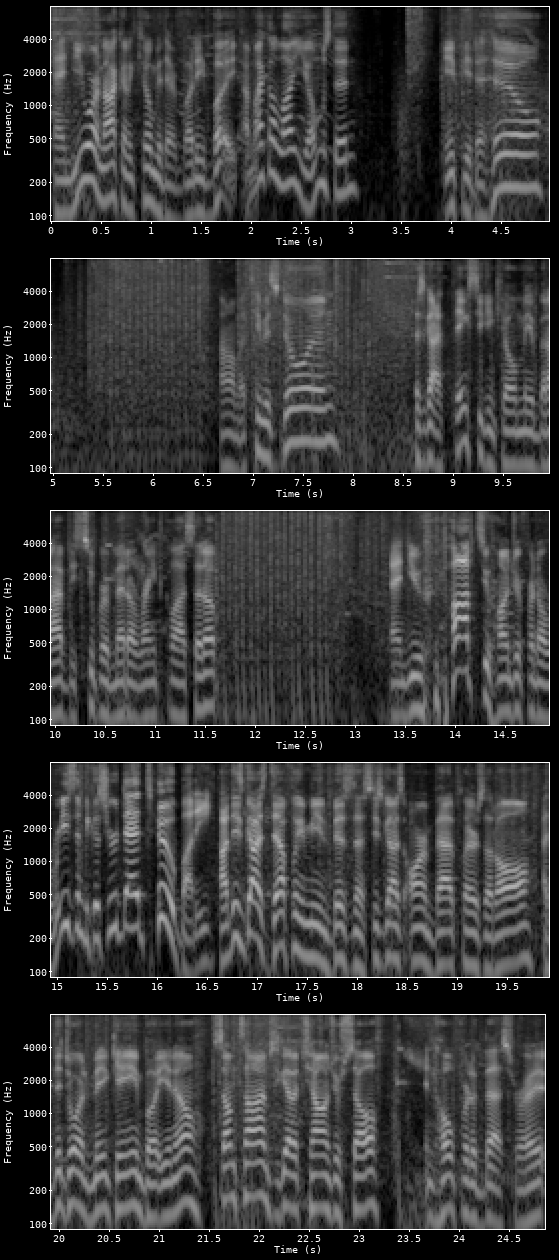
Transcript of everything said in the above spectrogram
And you are not going to kill me there, buddy. But I'm not going to lie, you almost did. AP the hill. I don't know what my team is doing. This guy thinks he can kill me, but I have the super meta ranked class set up and you pop 200 for no reason because you're dead too, buddy. Uh, these guys definitely mean business. These guys aren't bad players at all. I did join mid-game, but you know, sometimes you got to challenge yourself and hope for the best, right?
